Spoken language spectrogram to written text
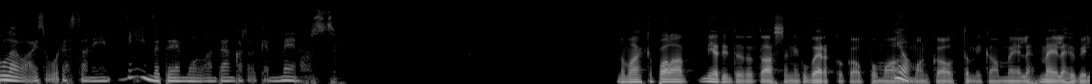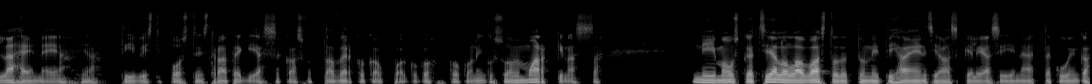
tulevaisuudessa, niin mihin me teemme ollaan tämän kanssa oikein menossa? No mä ehkä palaan, mietin tätä taas sen niin kuin verkkokauppamaailman Joo. kautta, mikä on meille, meille hyvin läheinen ja, ja tiiviisti postin strategiassa kasvattaa verkkokauppaa koko, koko niin kuin Suomen markkinassa. Niin mä uskon, että siellä ollaan vastautettu niitä ihan ensiaskelia siinä, että kuinka,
